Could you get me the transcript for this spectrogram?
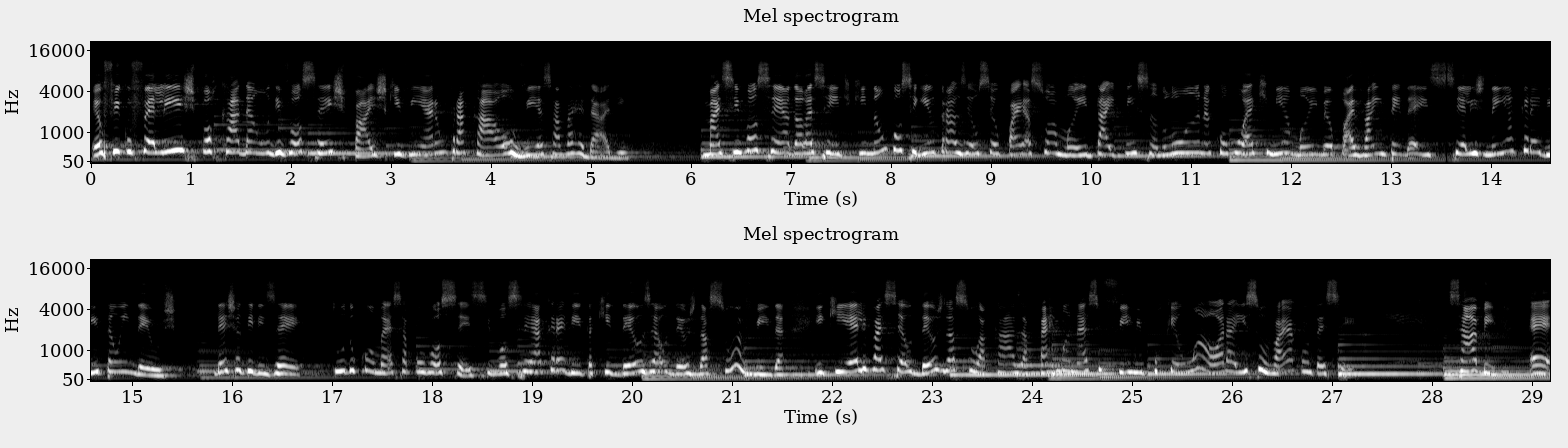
Eu fico feliz por cada um de vocês, pais, que vieram para cá ouvir essa verdade. Mas se você é adolescente que não conseguiu trazer o seu pai e a sua mãe e está aí pensando, Luana, como é que minha mãe e meu pai vão entender isso se eles nem acreditam em Deus? Deixa eu te dizer, tudo começa por você. Se você acredita que Deus é o Deus da sua vida e que Ele vai ser o Deus da sua casa, permanece firme, porque uma hora isso vai acontecer. Sabe, é,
